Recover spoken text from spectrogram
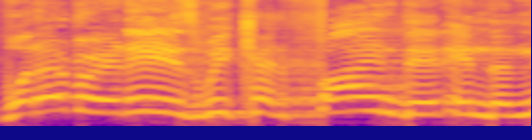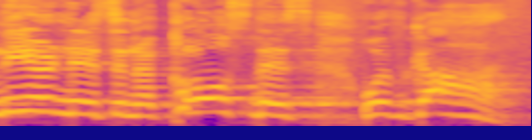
Whatever it is, we can find it in the nearness, in the closeness with God.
